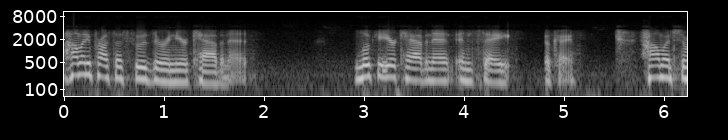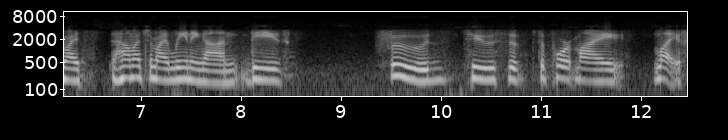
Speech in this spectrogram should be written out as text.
How many processed foods are in your cabinet? Look at your cabinet and say, okay, how much am I how much am I leaning on these foods to su- support my life?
